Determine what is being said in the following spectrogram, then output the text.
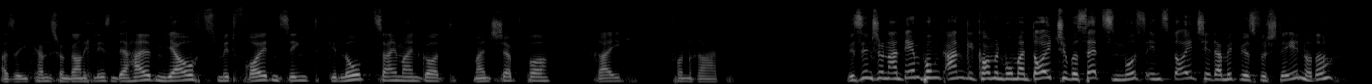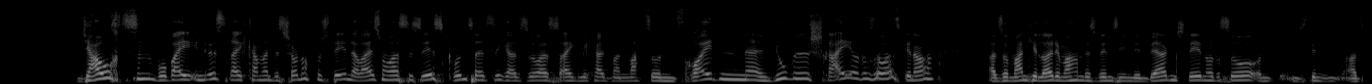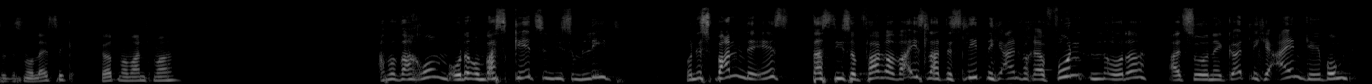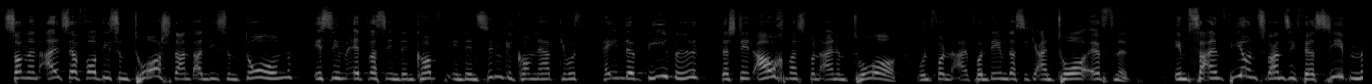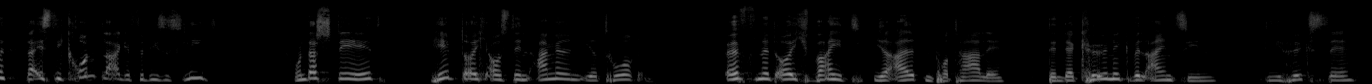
also ich kann es schon gar nicht lesen, der halben jauchzt, mit Freuden singt, gelobt sei mein Gott, mein Schöpfer, reich von Rat. Wir sind schon an dem Punkt angekommen, wo man Deutsch übersetzen muss ins Deutsche, damit wir es verstehen, oder? Jauchzen, wobei in Österreich kann man das schon noch verstehen, da weiß man, was das ist. Grundsätzlich, also sowas eigentlich halt, man macht so einen Freuden-Jubelschrei oder sowas, genau. Also manche Leute machen das, wenn sie in den Bergen stehen oder so und, und finden, also das nur lässig, hört man manchmal. Aber warum oder um was geht es in diesem Lied? Und das Spannende ist, dass dieser Pfarrer Weisler hat das Lied nicht einfach erfunden, oder? Als so eine göttliche Eingebung, sondern als er vor diesem Tor stand, an diesem Dom, ist ihm etwas in den Kopf, in den Sinn gekommen. Er hat gewusst, hey, in der Bibel, da steht auch was von einem Tor und von, von dem, dass sich ein Tor öffnet. Im Psalm 24, Vers 7, da ist die Grundlage für dieses Lied. Und da steht, Hebt euch aus den Angeln, ihr Tore. Öffnet euch weit, ihr alten Portale, denn der König will einziehen, die höchste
